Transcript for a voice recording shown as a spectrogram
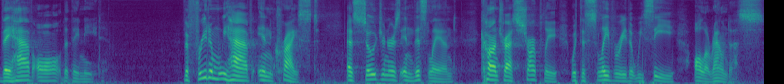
they have all that they need. The freedom we have in Christ as sojourners in this land contrasts sharply with the slavery that we see all around us.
